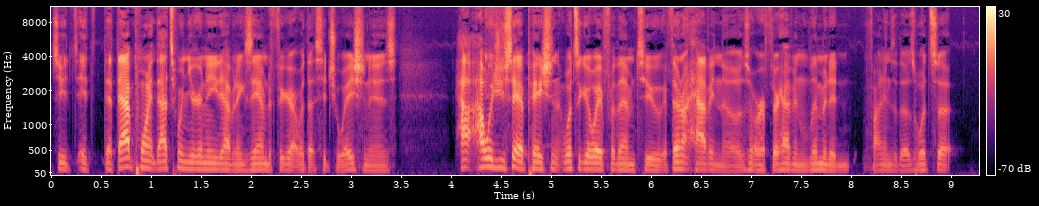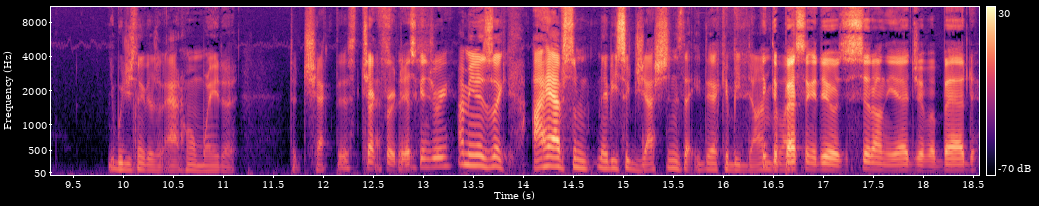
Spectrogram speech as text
So it, it, at that point, that's when you're going to need to have an exam to figure out what that situation is. How, how would you say a patient? What's a good way for them to, if they're not having those, or if they're having limited findings of those? What's a would you think there's an at-home way to to check this? Check for a this? disc injury. I mean, it's like I have some maybe suggestions that that could be done. I think the like- best thing to do is to sit on the edge of a bed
